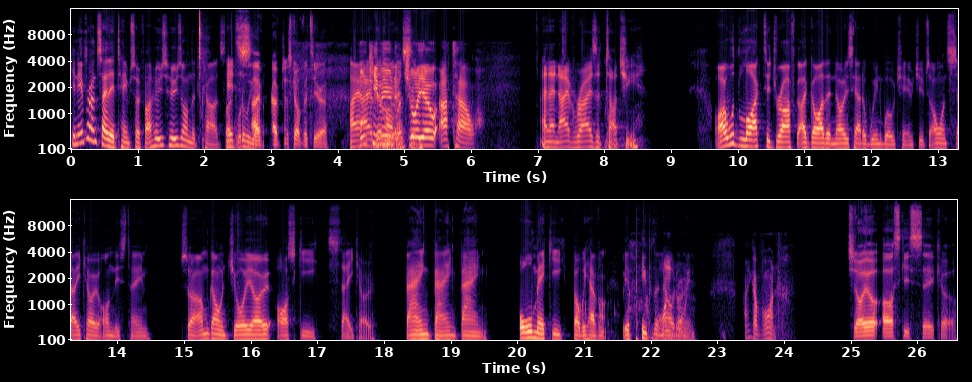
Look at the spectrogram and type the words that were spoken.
Can everyone say their team so far? Who's who's on the cards? Like, what do we got? I've, I've just got Vatira. I, I Monkey Moon. Joyo, Atal. And then I have Rise Itachi. I would like to draft a guy that knows how to win world championships. I want Seikoo on this team. So I'm going Joyo, Oski, Seikoo. Bang, bang, bang. All Meki, but we have we have people that know how to win. I think I've won. Joyo Oski Seikoo.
